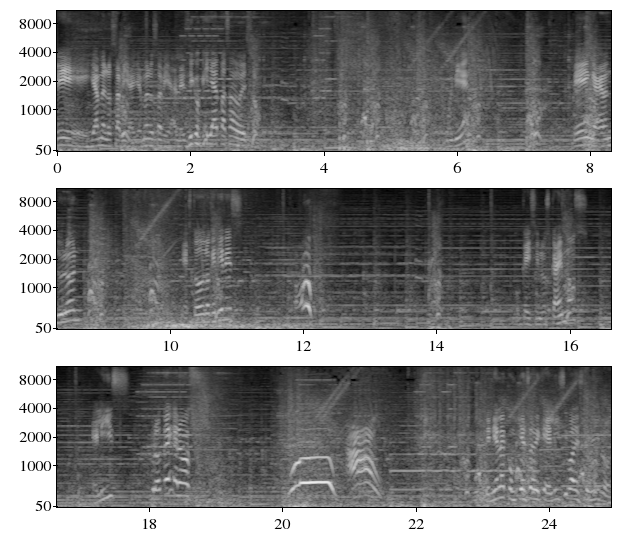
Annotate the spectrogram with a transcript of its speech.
Sí, ya me lo sabía, ya me lo sabía. Les digo que ya ha pasado eso. Muy bien. Venga, grandulón. ¿Es todo lo que tienes? ¡Oh! Ok, si nos caemos. Elise, protégenos. ¡Woo! ¡Au! Tenía la confianza de que Elise iba a destruirlos.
